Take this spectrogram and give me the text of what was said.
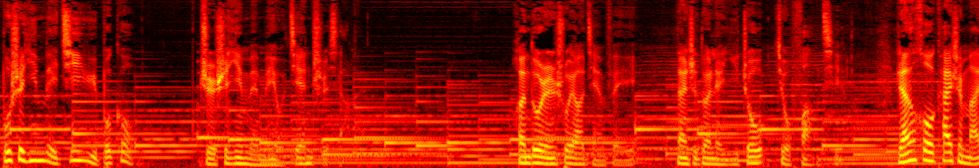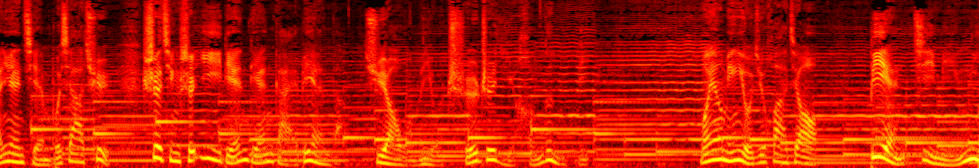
不是因为机遇不够，只是因为没有坚持下来。很多人说要减肥。但是锻炼一周就放弃了，然后开始埋怨减不下去。事情是一点点改变的，需要我们有持之以恒的努力。王阳明有句话叫：“辩既明矣，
